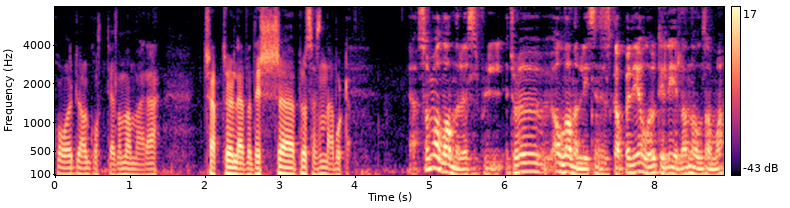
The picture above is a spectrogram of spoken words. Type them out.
får da gått gjennom den der eh, chapter 11-ish-prosessen der borte. ja. Som alle andre Jeg tror alle andre leasingselskaper de holder jo til i Irland, alle sammen.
